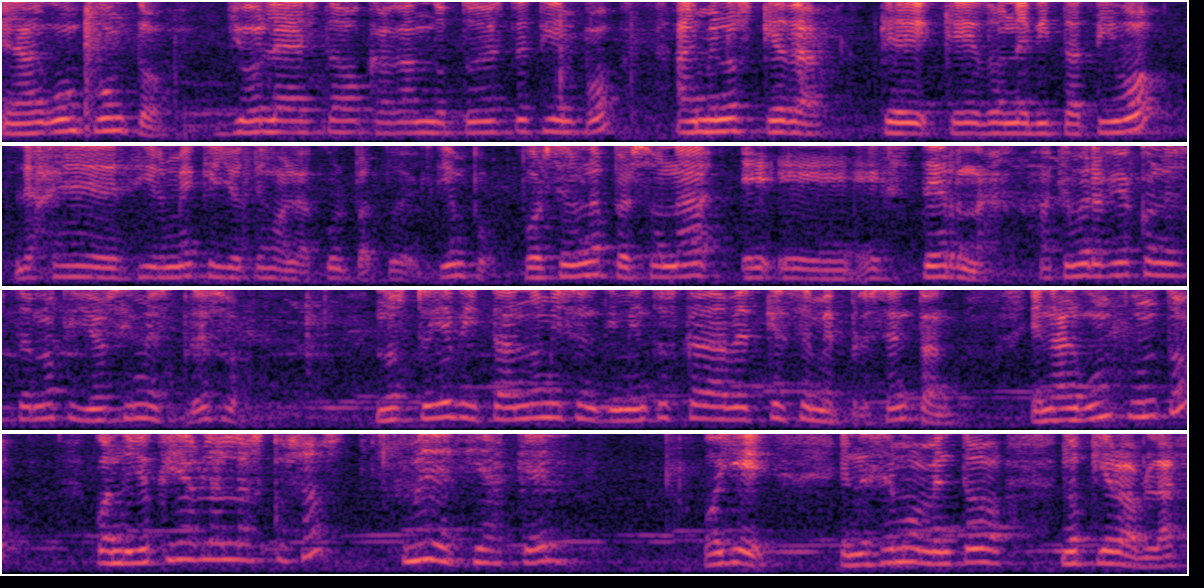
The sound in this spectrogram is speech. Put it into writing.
en algún punto, yo la he estado cagando todo este tiempo, al menos queda que, que don evitativo deje de decirme que yo tengo la culpa todo el tiempo. Por ser una persona eh, eh, externa. ¿A qué me refiero con externo? Que yo sí me expreso. No estoy evitando mis sentimientos cada vez que se me presentan. En algún punto, cuando yo quería hablar las cosas, ¿qué me decía aquel? Oye, en ese momento no quiero hablar.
